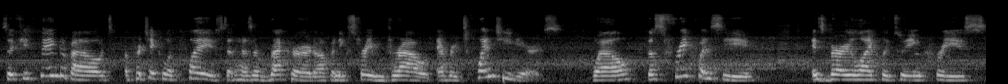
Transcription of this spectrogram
So, if you think about a particular place that has a record of an extreme drought every 20 years, well, this frequency is very likely to increase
